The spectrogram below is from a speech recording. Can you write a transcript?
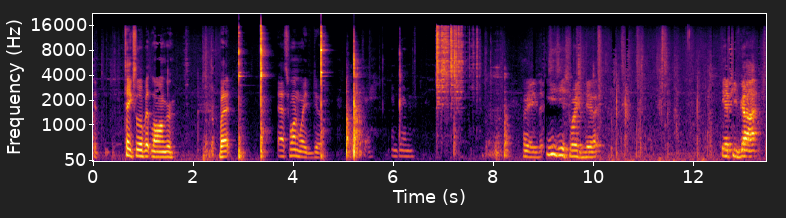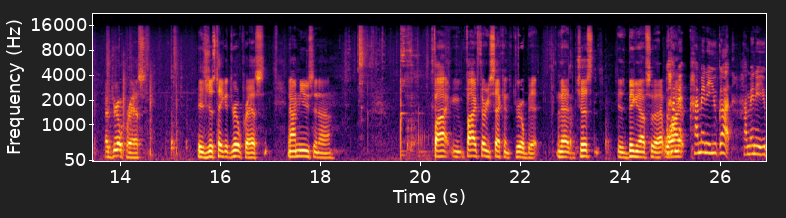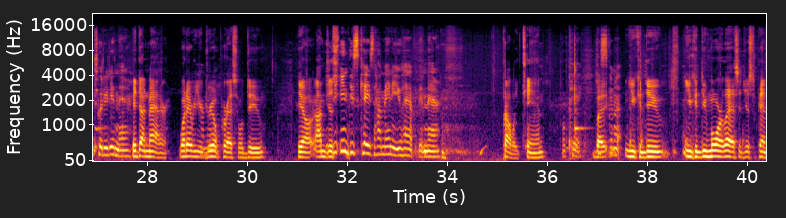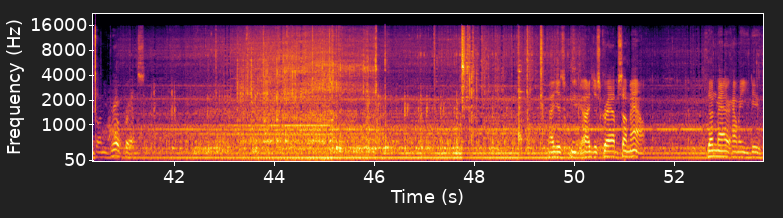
it takes a little bit longer, but that's one way to do it. Okay, and then Okay, the easiest way to do it, if you've got a drill press, is just take a drill press. Now I'm using a five, five 30 seconds drill bit. And that just is big enough so that how, ma- wire, how many you got? How many you put it in there? it doesn't matter. Whatever your drill many? press will do. You know, I'm just in this case, how many you have in there? probably 10. Okay, But just gonna you can do you can do more or less. It just depends on your drill press. I just I just grab some out. Doesn't matter how many you do.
